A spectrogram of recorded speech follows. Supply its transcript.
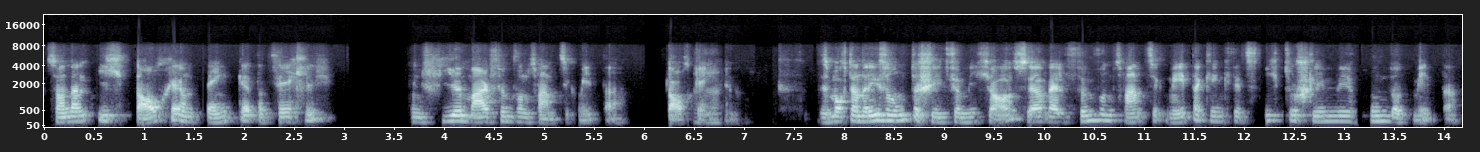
sondern ich tauche und denke tatsächlich in 4 mal 25 Meter Tauchgängen. Mhm. Das macht einen riesen Unterschied für mich aus, ja, weil 25 Meter klingt jetzt nicht so schlimm wie 100 Meter.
